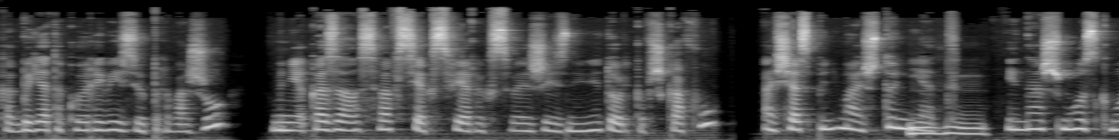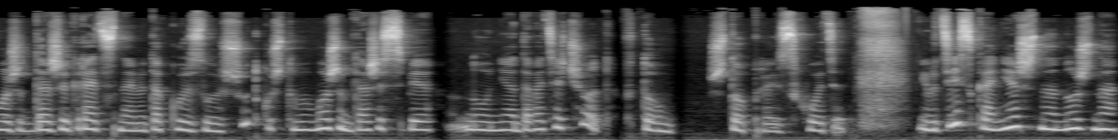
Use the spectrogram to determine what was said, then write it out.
как бы я такую ревизию провожу. Мне казалось во всех сферах своей жизни, не только в шкафу, а сейчас понимаю, что нет. Mm-hmm. И наш мозг может даже играть с нами такую злую шутку, что мы можем даже себе ну, не отдавать отчет в том, что происходит. И вот здесь, конечно, нужно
